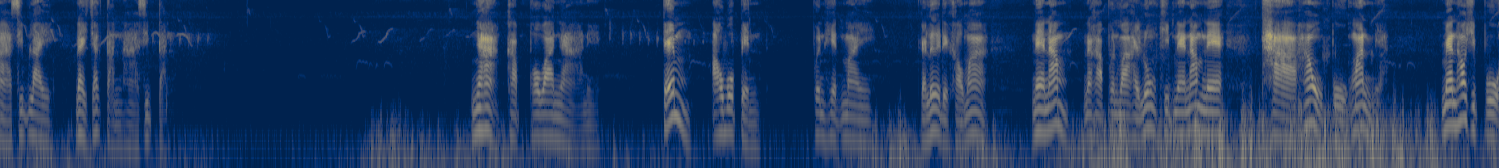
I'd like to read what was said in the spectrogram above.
หาสิบไร่ได้จักตันหาสิบตัน ยากครับ เพราะว่าหญ้านี่ เต็มเอาบ่เป็น เพิ่นเฮ็ดใหม่ก็เลยได้เขามาแนะนำนะครับ เพิ่นว่าให้ลงคลิปแนะนำแน่ถ้าเฮาปลูกมันเนี่ย แม่นเฮาสิปลูก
